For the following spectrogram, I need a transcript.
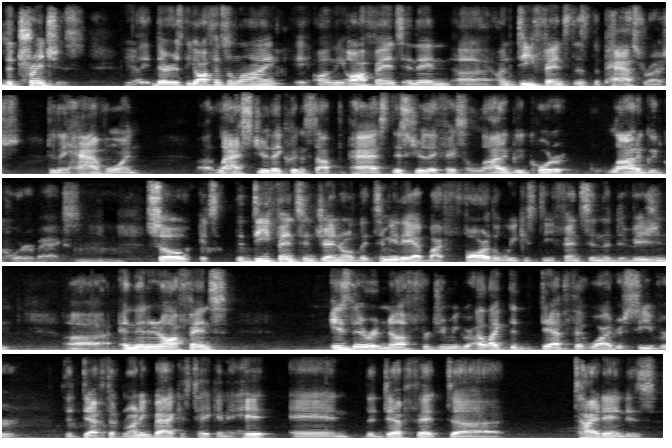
the trenches. Yeah. There's the offensive line on the offense, and then uh, on defense, there's the pass rush. Do they have one? Uh, last year they couldn't stop the pass. This year they face a lot of good quarter, a lot of good quarterbacks. Mm-hmm. So it's the defense in general. That to me they have by far the weakest defense in the division. Uh, and then in offense, is there enough for Jimmy? I like the depth at wide receiver the depth at running back is taking a hit, and the depth at uh, tight end is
